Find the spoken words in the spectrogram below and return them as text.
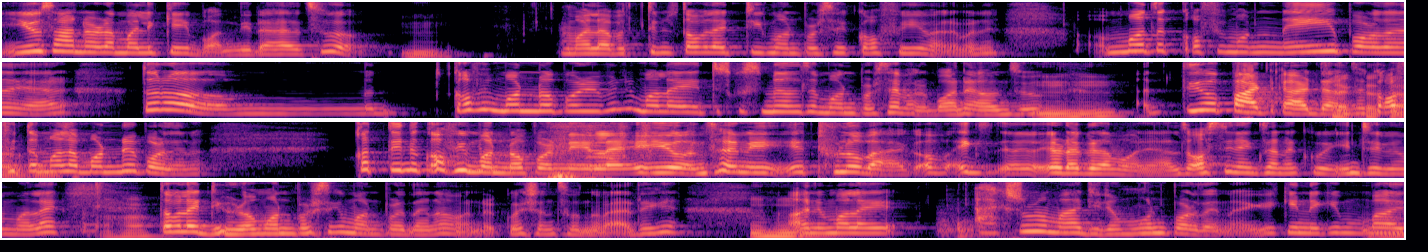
यो सानो एउटा मैले केही भनिदिइरहेको छु। मलाई अब तिमी तपाईँलाई टी मनपर्छ कफी भनेर भने म त कफी मनै पर्दैन यार। तर कफी मन नपऱ्यो पनि मलाई त्यसको स्मेल चाहिँ मनपर्छ भनेर भने हुन्छु त्यो पार्ट काट्दा हुन्छ कफी त मलाई मनै पर्दैन। कति नै कफी मन नपर्नेलाई यो हुन्छ नि यो ठुलो भएको अब एक्स एउटा कुरा भनिहाल्छु। अस्ति नै एकजनाको इन्टरभ्यू मलाई तपाईँलाई ढिँडो मनपर्छ कि मन पर्दैन? भनेर क्वेसन सोध्नु भएको थियो कि। अनि मलाई एक्चुअलमा मलाई ढिँडो मन पर्दैन कि किनकि मलाई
